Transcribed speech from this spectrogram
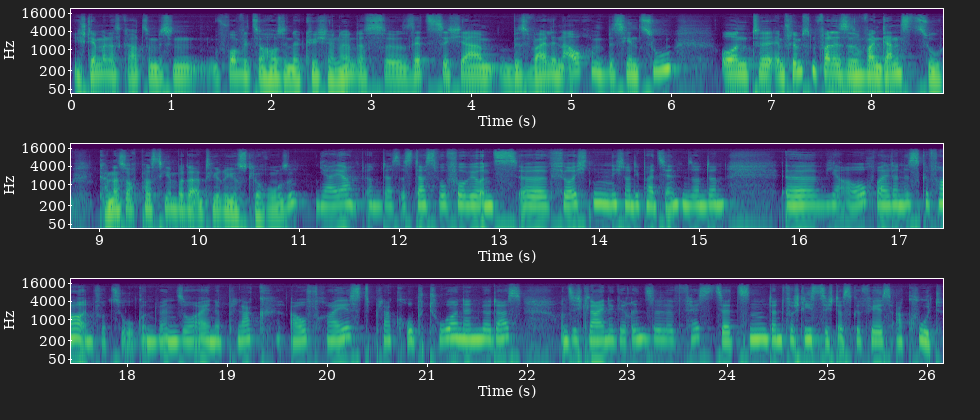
Ich stelle mir das gerade so ein bisschen vor wie zu Hause in der Küche. Ne? Das äh, setzt sich ja bisweilen auch ein bisschen zu und äh, im schlimmsten Fall ist es irgendwann ganz zu. Kann das auch passieren bei der Arteriosklerose? Ja, ja, und das ist das, wovor wir uns äh, fürchten, nicht nur die Patienten, sondern äh, wir auch, weil dann ist Gefahr in Verzug. Und wenn so eine Plaque aufreißt, Plaque-Ruptur nennen wir das, und sich kleine Gerinnsel festsetzen, dann verschließt sich das Gefäß akut.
